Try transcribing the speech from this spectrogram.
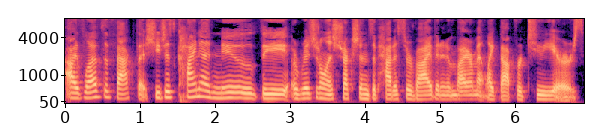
I love the fact that she just kind of knew the original instructions of how to survive in an environment like that for two years.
